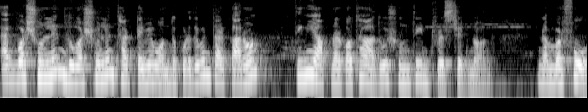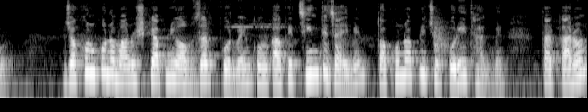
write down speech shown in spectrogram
একবার শুনলেন, দুবার শুনলেন থার্ড টাইমে বন্ধ করে দেবেন। তার কারণ, তিনি আপনার কথা আদৌ শুনতে ইন্টারেস্টেড নন। নাম্বার ফোর যখন কোনো মানুষকে আপনি অবজার্ভ করবেন, কোনো কাউকে চিনতে চাইবেন, তখনও আপনি চুপ করেই থাকবেন। তার কারণ,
